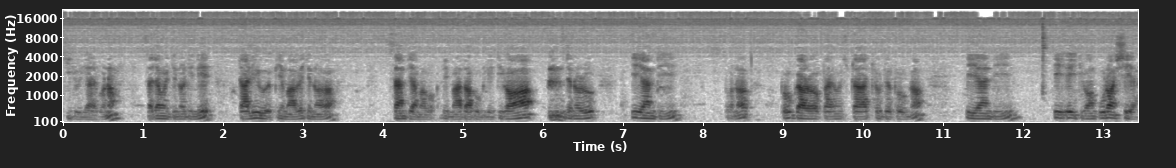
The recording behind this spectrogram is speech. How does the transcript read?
ကြည့်လို့ရတယ်ပေါ့နော်ဒါကြောင့်ကျွန်တော်ဒီနေ့ဒါလေးကိုအပြင်မှာပဲကျွန်တော်စမ်းပြမှာပေါ့ဒီမှာသားပုတ်ကလေးဒီကောင်ကကျွန်တော်တို့ AMD ပေါ့နော်ဘုတ်ကတော့ BioStar ထုတ်တဲ့ဘုတ်နော် AMD A8 ဒီကောင်9800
